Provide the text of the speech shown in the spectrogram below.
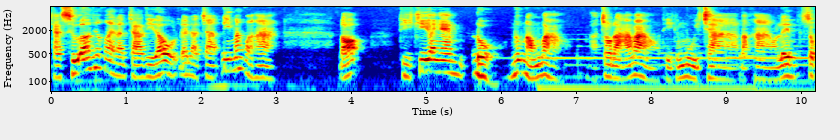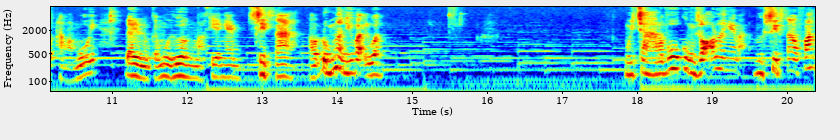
trà sữa trước này là trà gì đâu. Đây là trà đi mát bạc hà. Đó, thì khi anh em đổ nước nóng vào và cho đá vào thì cái mùi trà bạc hà nó lên, sộc thẳng vào mũi. Đây là một cái mùi hương mà khi anh em xịt ra, nó đúng là như vậy luôn. Mùi trà nó vô cùng rõ luôn anh em ạ. Mùi xịt ra phát,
